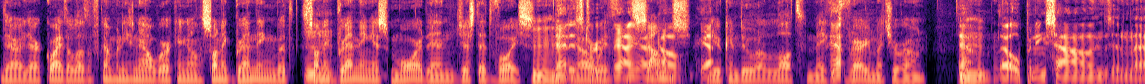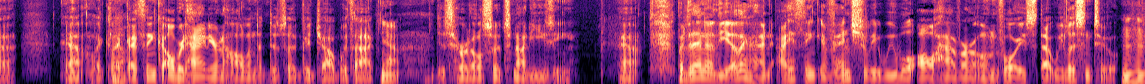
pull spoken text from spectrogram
There, there are quite a lot of companies now working on sonic branding, but sonic branding is more than just that voice. Mhm. That is You know, true. With Yeah, yeah, no, sounds, yeah. you can do a lot. Make it very much your own. Yeah, Mhm. the opening sounds and the yeah, like like Yeah. I think Albert Heijn in Holland does a good job with that. Yeah. I just heard also it's not easy. Yeah, but then on the other hand, I think eventually we will all have our own voice that we listen to. hmm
